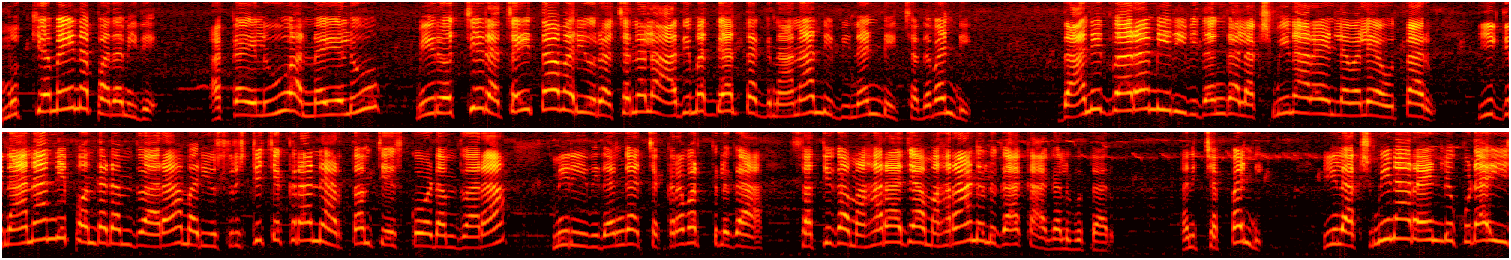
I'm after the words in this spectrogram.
ముఖ్యమైన పదం ఇదే. అక్కయ్యలు అన్నయ్యలు మీరు వచ్చి రచయిత మరియు రచనల ఆదిమధ్యాంత జ్ఞానాన్ని వినండి చదవండి. దాని ద్వారా మీరు ఈ విధంగా లక్ష్మీనారాయణల వలె అవుతారు. ఈ జ్ఞానాన్ని పొందడం ద్వారా మరియు సృష్టి చక్రాన్ని అర్థం చేసుకోవడం ద్వారా మీరు ఈ విధంగా చక్రవర్తులుగా సత్యుగ మహారాజా మహారాణులుగా కాగలుగుతారు. అని చెప్పండి. ఈ లక్ష్మీనారాయణలు కూడా ఈ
